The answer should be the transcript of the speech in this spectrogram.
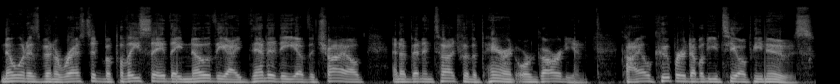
No one has been arrested, but police say they know the identity of the child and have been in touch with a parent or guardian. Kyle Cooper, WTOP News.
